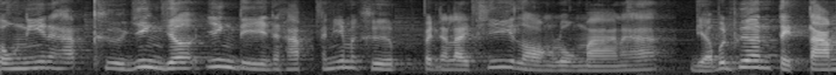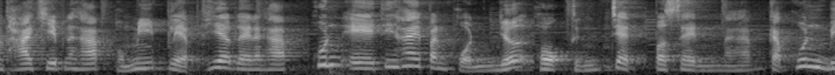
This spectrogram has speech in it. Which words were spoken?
ตรงนี้นะครับคือยิ่งเยอะยิ่งดีนะครับอันนี้มันคือเป็นอะไรที่ลองลงมานะฮะ เดี๋ยวเพื่อนๆติดตามท้ายคลิปนะครับ ผมมีเปรียบเทียบเลยนะครับ หุ้น A ที่ให้ปันผลเยอะ 6-7%นะครับ กับหุ้น B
